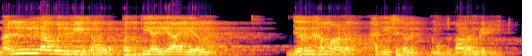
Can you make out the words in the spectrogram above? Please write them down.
നല്ല ഒരു വിഹിതം മുപ്പത്തി അയ്യായിരം ദീർഘമാണ് ഹരീസുകളിൽ നമുക്ക് കാണാൻ കഴിയും.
